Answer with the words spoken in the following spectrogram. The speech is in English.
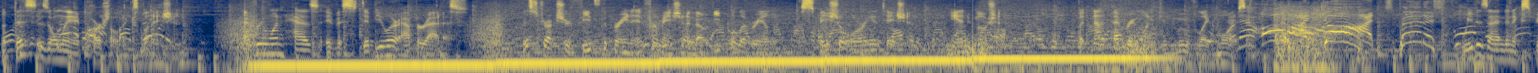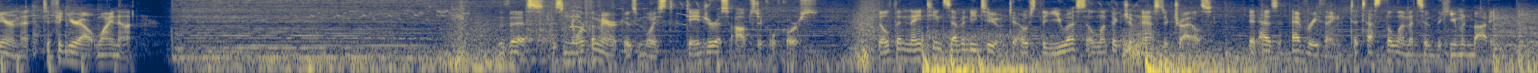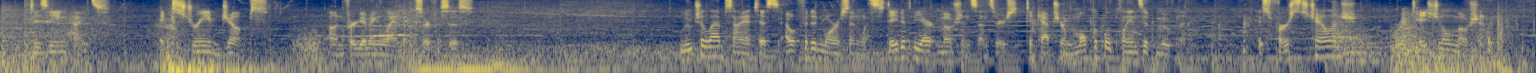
but this is only a partial explanation. Everyone has a vestibular apparatus. This structure feeds the brain information about equilibrium, spatial orientation, and motion. But not everyone can move like Morrison. Oh my God! Spanish fly. We designed an experiment to figure out why not. This is North America's most dangerous obstacle course. Built in 1972 to host the U.S. Olympic gymnastic trials, it has everything to test the limits of the human body dizzying heights, extreme jumps, unforgiving landing surfaces. Lucha Lab scientists outfitted Morrison with state of the art motion sensors to capture multiple planes of movement. His first challenge rotational motion,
